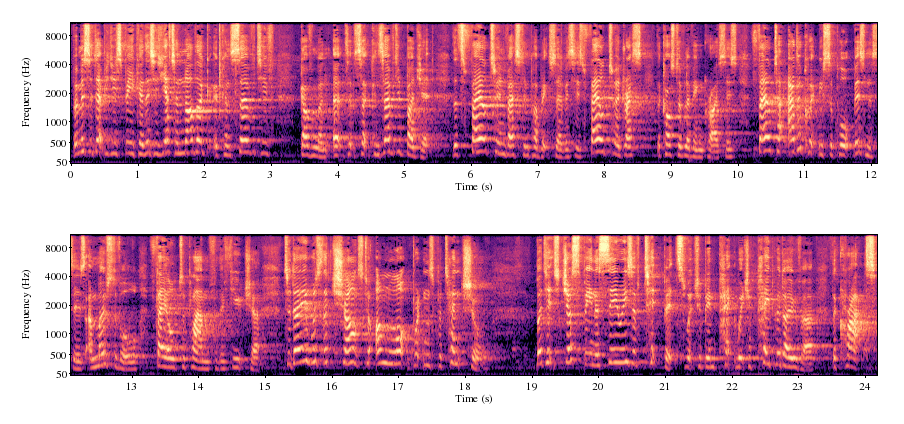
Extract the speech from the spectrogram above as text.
But, Mr Deputy Speaker, this is yet another Conservative government, uh, Conservative budget that's failed to invest in public services, failed to address the cost of living crisis, failed to adequately support businesses, and most of all, failed to plan for the future. Today was the chance to unlock Britain's potential but it's just been a series of tidbits which have, been which have papered over the cracks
